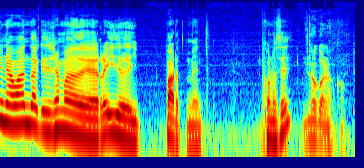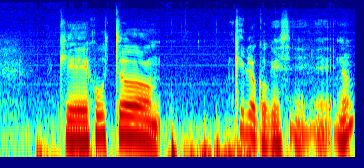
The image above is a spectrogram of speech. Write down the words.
Hay una banda que se llama The Radio Department. ¿Conoces? No conozco. Que justo... Qué loco que es, eh, eh, ¿no?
